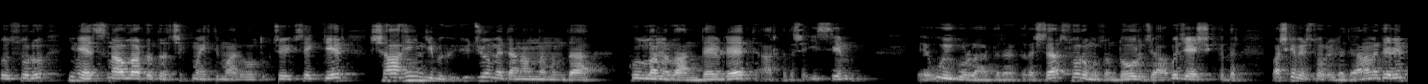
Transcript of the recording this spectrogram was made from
bu soru. Yine sınavlarda da çıkma ihtimali oldukça yüksektir. Şahin gibi hücum eden anlamında kullanılan devlet arkadaşlar isim e, Uygurlardır arkadaşlar. Sorumuzun doğru cevabı C şıkkıdır. Başka bir soruyla devam edelim.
